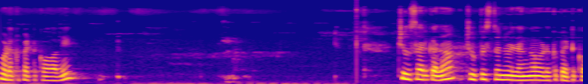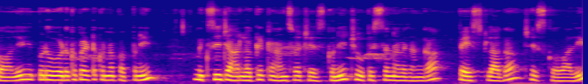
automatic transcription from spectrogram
ఉడకపెట్టుకోవాలి. చూసారు కదా చూపిస్తున్న విధంగా ఉడకపెట్టుకోవాలి. ఇప్పుడు ఉడకపెట్టుకున్న పప్పుని మిక్సీ జార్లోకి ట్రాన్స్ఫర్ చేసుకొని చూపిస్తున్న విధంగా పేస్ట్ లాగా చేసుకోవాలి.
